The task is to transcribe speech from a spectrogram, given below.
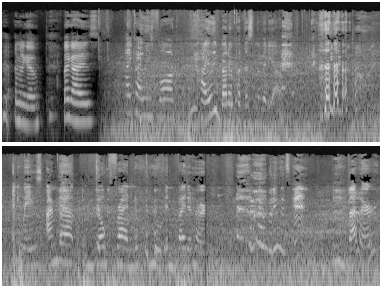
I'm gonna go. Bye, guys. Hi, Kylee's vlog. Kylee better put this in the video. Anyways, I'm the dope friend who invited her. I'm putting this in. Better.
